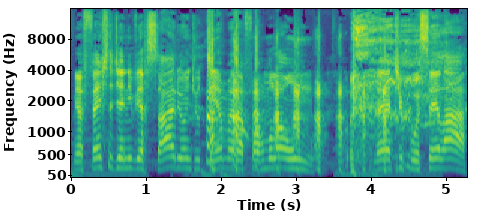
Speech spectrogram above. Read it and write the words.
minha festa de aniversário, onde o tema era Fórmula 1. né? Tipo, sei lá.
